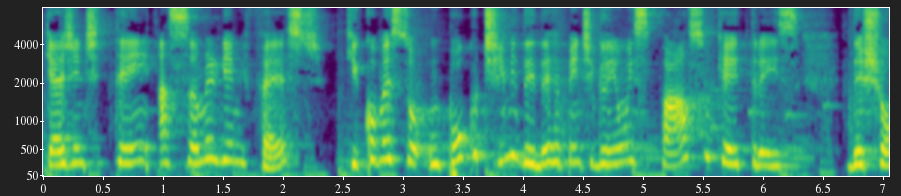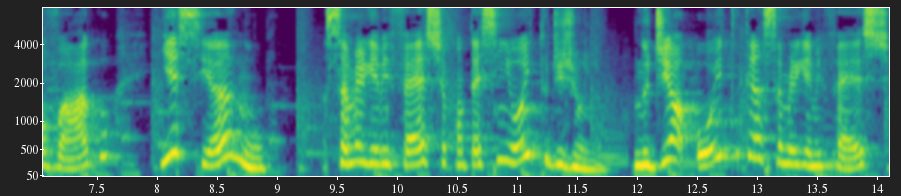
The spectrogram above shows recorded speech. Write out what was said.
que a gente tem a Summer Game Fest que começou um pouco tímida e de repente ganhou um espaço que a E3 deixou vago. E esse ano a Summer Game Fest acontece em 8 de junho No dia 8 tem a Summer Game Fest.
